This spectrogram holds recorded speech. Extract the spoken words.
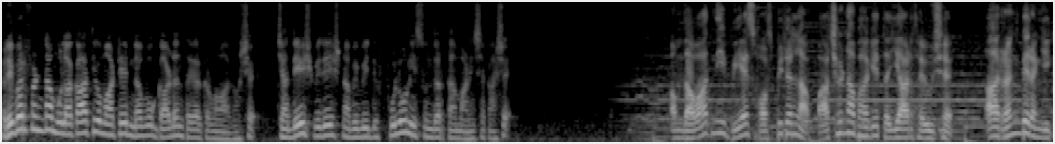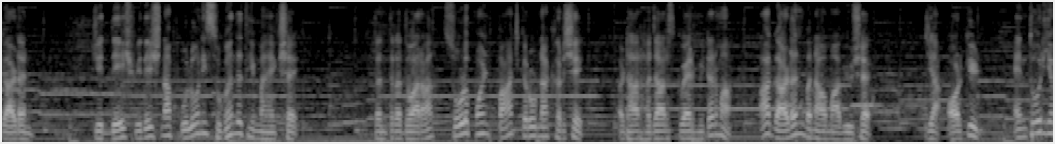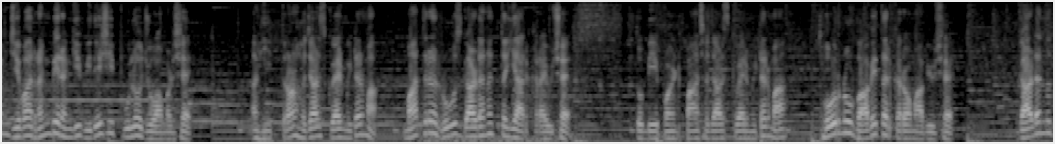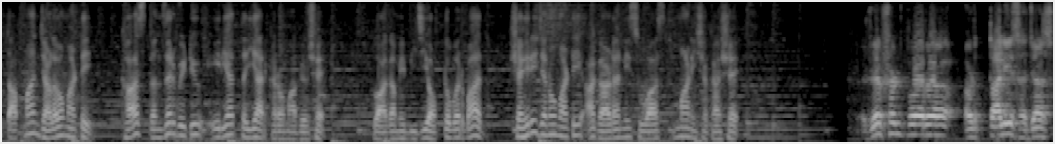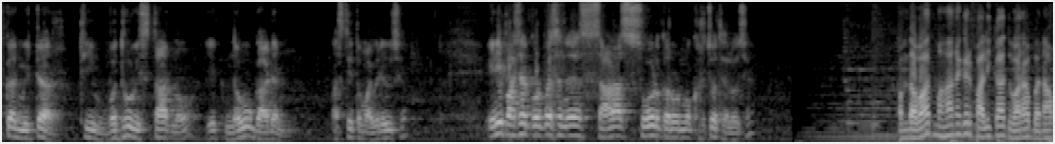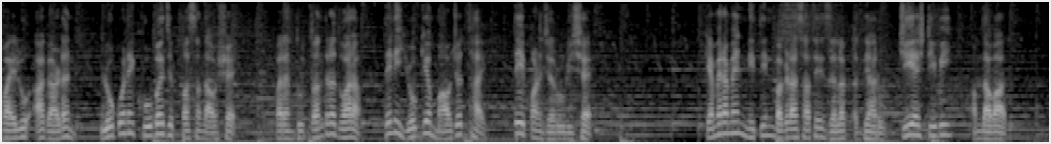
રિવરફ્રન્ટના મુલાકાતીઓ માટે નવો ગાર્ડન તૈયાર કરવામાં આવ્યો છે, જ્યાં દેશ વિદેશના વિવિધ ફૂલોની સુંદરતા માણી શકાશે. અમદાવાદની વીએસ હોસ્પિટલના પાછળના ભાગે તૈયાર થયું છે આ રંગબેરંગી ગાર્ડન, જે દેશ વિદેશના ફૂલોની સુગંધથી મહેક છે. તંત્ર દ્વારા સોળ પોઈન્ટ પાંચ કરોડના ખર્ચે અઢાર હજાર સ્ક્વેર મીટરમાં આ ગાર્ડન બનાવવામાં આવ્યું છે, જ્યાં ઓર્કિડ, એન્થોરિયમ જેવા રંગબેરંગી વિદેશી ફૂલો જોવા મળશે. અહીં ત્રણ હજાર સ્ક્વેર મીટરમાં માત્ર રોઝ ગાર્ડન જ તૈયાર કરાયું છે. તો બે પોઈન્ટ પાંચ હજાર સ્ક્વેર મીટરમાં થોરનું વાવેતર કરવામાં આવ્યું છે. ગાર્ડનનું તાપમાન જાળવવા માટે ખાસ કન્ઝર્વેટિવ એરિયા તૈયાર કરવામાં આવ્યો છે. તો આગામી બીજી ઓક્ટોબર બાદ શહેરીજનો માટે આ ગાર્ડનની સુવાસ માણી શકાશે. રિવરફ્રન્ટ પર અડતાલીસ હજાર સ્ક્વેર મીટરથી વધુ વિસ્તારનો એક નવું ગાર્ડન અસ્તિત્વમાં આવી રહ્યું છે. એની પાછળ કોર્પોરેશને સાડા સોળ કરોડનો ખર્ચો થયેલો છે. અમદાવાદ મહાનગરપાલિકા દ્વારા બનાવાયેલું આ ગાર્ડન લોકોને ખૂબ જ પસંદ આવશે. પરંતુ તંત્ર દ્વારા તેની યોગ્ય માવજત થાય તે પણ જરૂરી છે. કેમેરામેન નીતિન બગડા સાથે ઝલક અધ્યારુ જીએસટીવી અમદાવાદ.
